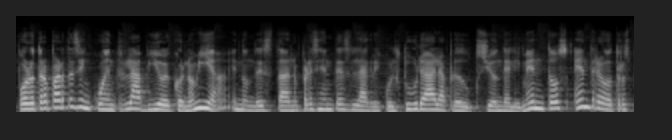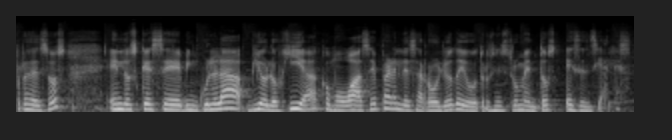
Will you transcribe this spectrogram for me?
Por otra parte se encuentra la bioeconomía, en donde están presentes la agricultura, la producción de alimentos, entre otros procesos en los que se vincula la biología como base para el desarrollo de otros instrumentos esenciales.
